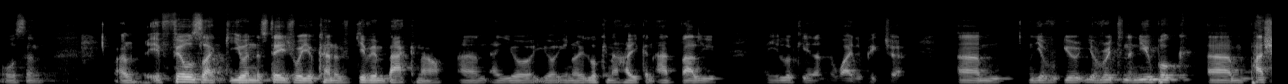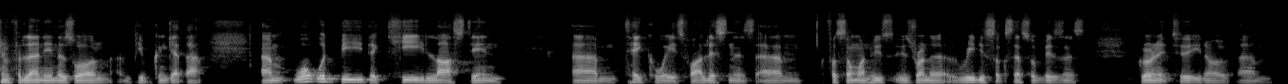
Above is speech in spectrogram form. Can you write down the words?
Awesome. It feels like you're in the stage where you're kind of giving back now, and, and you're you're you know looking at how you can add value, and you're looking at the wider picture. Um, you've you, have you have written a new book, um, Passion for Learning, as well, and, and people can get that. Um, what would be the key lasting um, takeaways for our listeners? Um, for someone who's who's run a really successful business, grown it to you know um,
